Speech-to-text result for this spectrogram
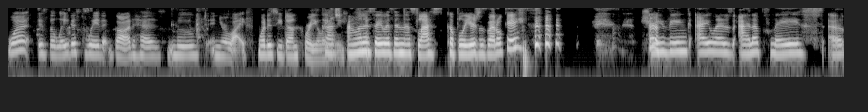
what is the latest way that God has moved in your life? What has He done for you lately? Gosh, I want to say within this last couple of years. Is that okay? sure. I think I was at a place of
